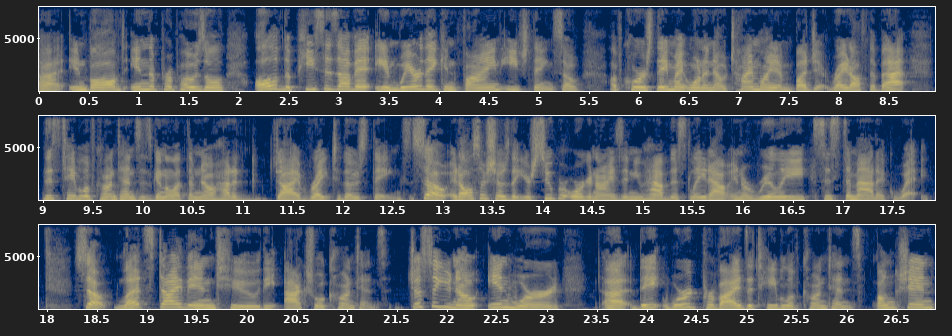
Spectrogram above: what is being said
uh, involved in the proposal, all of the pieces of it, and where they can find each thing. So, of course, they might want to know timeline and budget right off the bat. This table of contents is going to let them know how to dive right to those things. So, it also shows that you're super organized and you have this laid out in a really systematic way. So, let's dive into the actual contents. Just so you know, in Word, uh, they Word provides a table of contents function,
